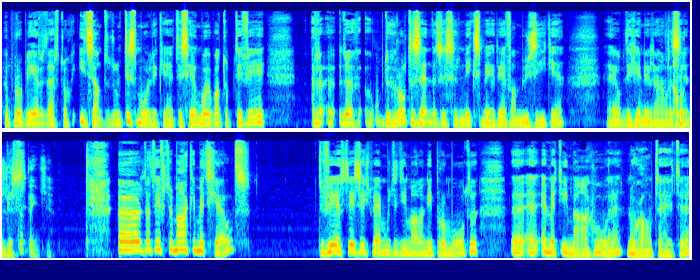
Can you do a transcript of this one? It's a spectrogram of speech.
We proberen daar toch iets aan te doen. Het is moeilijk, hè. Het is heel moeilijk, want op tv... r- De, op de grote zenders is er niks meer hè, van muziek. Hè. Eh, Op de generale Aan wat zenders. ligt dat, denk je? Eh, dat heeft te maken met geld. De VRT zegt, wij moeten die mannen niet promoten. Eh, en, met imago, hè, nog altijd. Hè.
